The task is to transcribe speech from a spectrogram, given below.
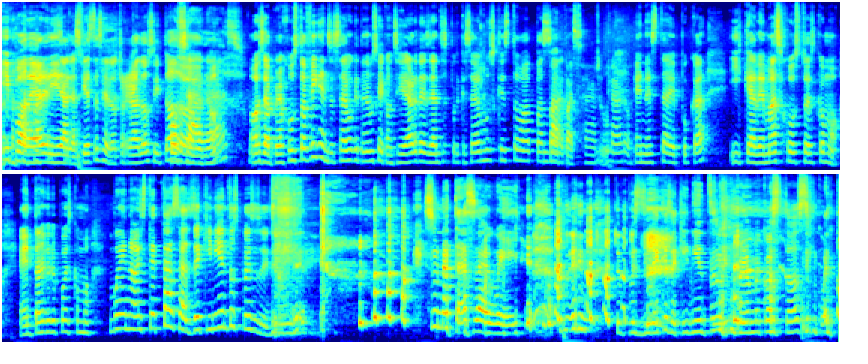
y poder ir a las fiestas y los regalos y todo, ¿no? O sea, pero justo fíjense, es algo que tenemos que considerar desde antes porque sabemos que esto va a pasar. Va a pasar, claro. En esta época y que además justo es como, en tal grupo es como, bueno, este tazas de 500 pesos. Es una taza, güey. pues diré que es de 500, pero me costó 50.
